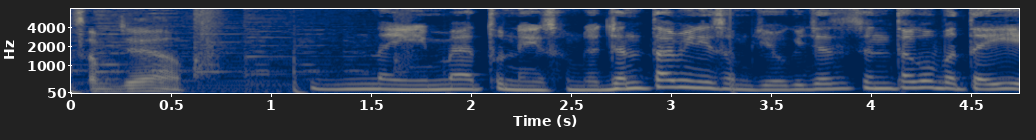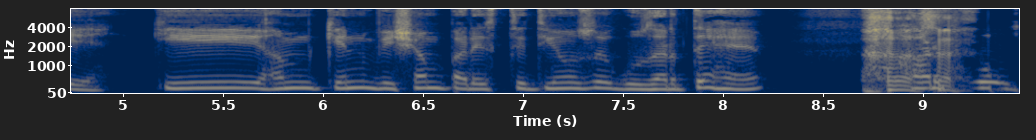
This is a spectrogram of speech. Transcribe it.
समझे आप? नहीं मैं तो नहीं समझा। जनता भी नहीं समझी होगी। जैसे जनता को बताइए कि हम किन विषम परिस्थितियों से गुजरते हैं हर रोज।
